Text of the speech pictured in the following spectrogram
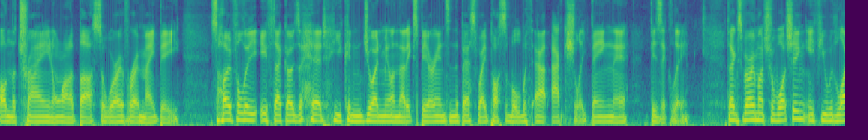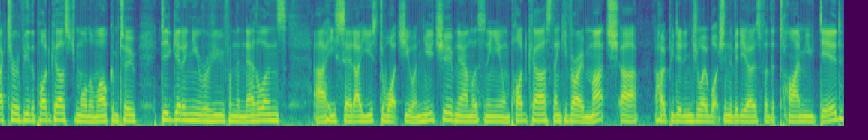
on the train or on a bus or wherever it may be. So hopefully, if that goes ahead, you can join me on that experience in the best way possible without actually being there physically. Thanks very much for watching. If you would like to review the podcast, you're more than welcome to. Did get a new review from the Netherlands. Uh, he said, I used to watch you on YouTube. Now I'm listening to you on podcast. Thank you very much. Uh, I hope you did enjoy watching the videos for the time you did.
